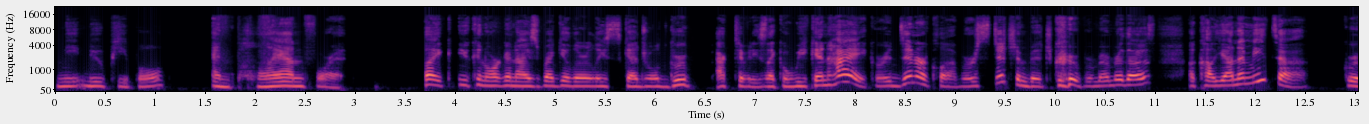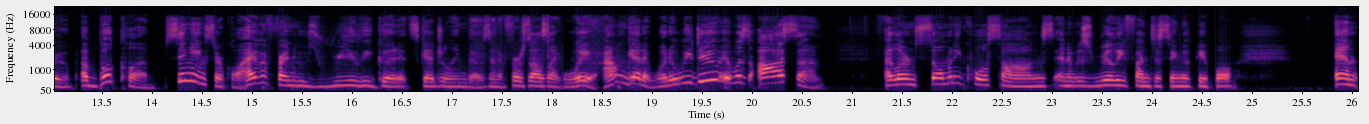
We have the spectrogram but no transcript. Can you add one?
meet new people and plan for it. Like you can organize regularly scheduled group activities like a weekend hike or a dinner club or a stitch and bitch group. Remember those? A Kalyanamitta group, a book club, singing circle. I have a friend who's really good at scheduling those. And at first I was like, wait, I don't get it. What do we do? It was awesome. I learned so many cool songs and it was really fun to sing with people. And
